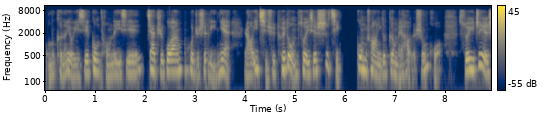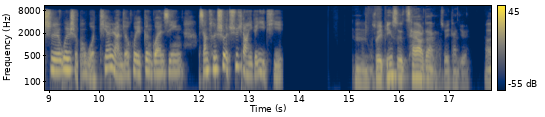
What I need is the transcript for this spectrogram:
我们可能有一些共同的一些价值观或者是理念，然后一起去推动做一些事情。共创一个更美好的生活，所以这也是为什么我天然的会更关心乡村社区这样一个议题。嗯，所以兵是拆二代嘛，所以感觉啊，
